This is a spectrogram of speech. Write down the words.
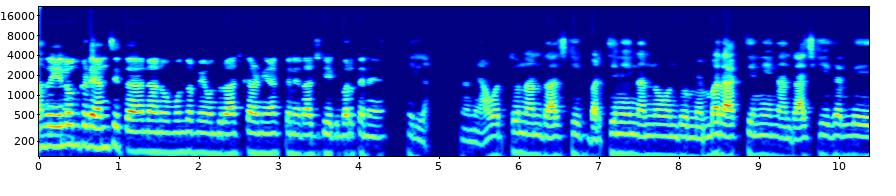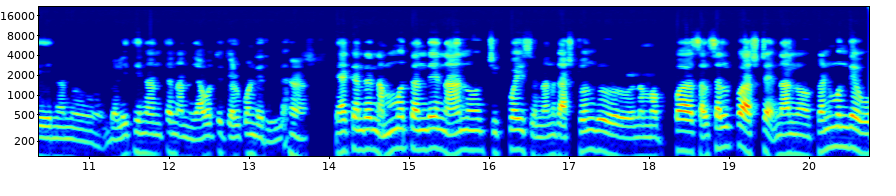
ಅಂದ್ರೆ ಎಲ್ಲೊಂದ್ ಕಡೆ ಅನ್ಸಿತ್ತಾ ನಾನು ಮುಂದೊಮ್ಮೆ ಒಂದು ರಾಜಕಾರಣಿ ಆಗ್ತೇನೆ ರಾಜಕೀಯಕ್ಕೆ ಬರ್ತೇನೆ. ಇಲ್ಲ. ನಾನು ಯಾವತ್ತೂ ನಾನು ರಾಜಕೀಯಕ್ಕೆ ಬರ್ತೀನಿ ನಾನು ಒಂದು ಮೆಂಬರ್ ಆಗ್ತೀನಿ ನಾನು ರಾಜಕೀಯದಲ್ಲಿ ನಾನು ಬೆಳಿತೀನಿ ಅಂತ ನಾನು ಯಾವತ್ತೂ ತಿಳ್ಕೊಂಡಿರ್ಲಿಲ್ಲ. ಯಾಕಂದ್ರೆ ನಮ್ಮ ತಂದೆ ನಾನು ಚಿಕ್ಕ ವಯಸ್ಸು ನನಗೆ ಅಷ್ಟೊಂದು ನಮ್ಮಪ್ಪ ಸ್ವಲ್ಪ ಸ್ವಲ್ಪ ಅಷ್ಟೇ. ನಾನು ಕಣ್ಮುಂದೆ ಓ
